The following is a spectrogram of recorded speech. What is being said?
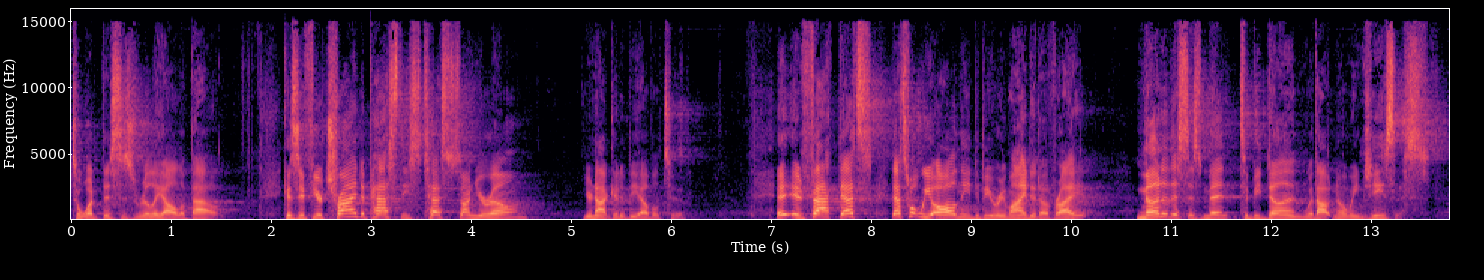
to what this is really all about. Because if you're trying to pass these tests on your own, you're not going to be able to. In fact, that's, that's what we all need to be reminded of, right? None of this is meant to be done without knowing Jesus.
